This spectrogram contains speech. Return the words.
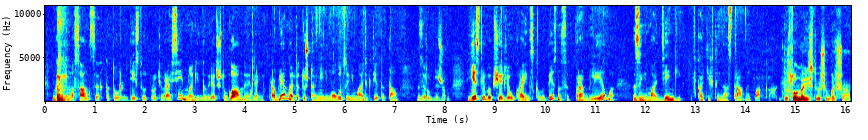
говорим о санкциях, которые действуют против России, многие говорят, что главная для них проблема это то, что они не могут занимать где-то там за рубежом. Есть ли вообще для украинского бизнеса проблема занимать деньги в каких-то иностранных банках? Безусловно, есть очень большая.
